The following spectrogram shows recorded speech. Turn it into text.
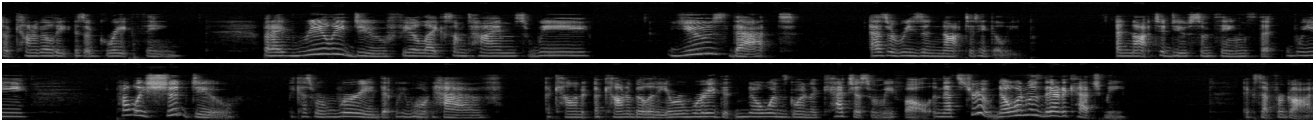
accountability is a great thing. But I really do feel like sometimes we use that as a reason not to take a leap and not to do some things that we probably should do because we're worried that we won't have account- accountability or we're worried that no one's going to catch us when we fall. And that's true. No one was there to catch me except for God.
